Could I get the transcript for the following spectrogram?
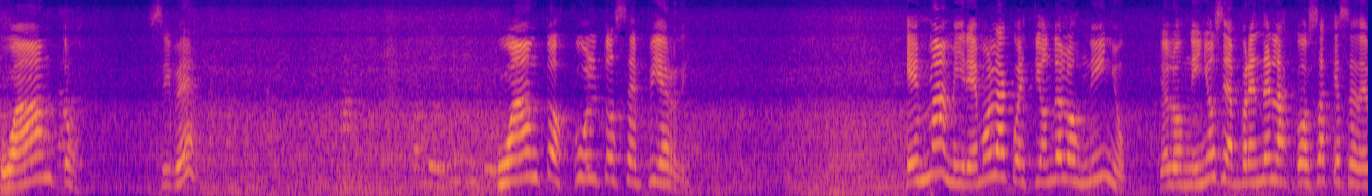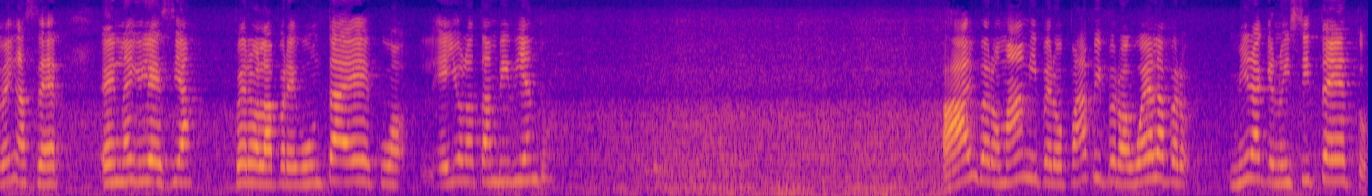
¿Cuántos? ¿Sí ves? ¿Cuántos cultos se pierden? Es más, miremos la cuestión de los niños, que los niños se aprenden las cosas que se deben hacer en la iglesia, pero la pregunta es, ¿cu- ¿ellos la están viviendo? Ay, pero mami, pero papi, pero abuela, pero mira que no hiciste esto.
